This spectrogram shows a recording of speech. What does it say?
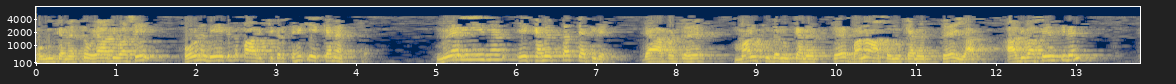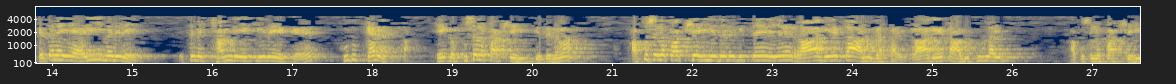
බොමු කැමැත්ත ඔය ආදි වශයෙන් ඕන දෙයකට පාවිච්චි කරත හැකි ඒ කැමැත්ත. නොඇලීම ඒ කැමැත්තත් ඇති වෙනවා. දැන් අපට මල් පුදනු කැමැත්ත, බණ අසනු කැමැත්ත ආදි වශයෙන් තිබෙන. එතන ඒ ඇලීම නෙවේ. එතන ඡන්දය කියන එක හුදු කැමැත්තක්. ඒක කුසල පක්ෂෙහි යෙදෙනවා. අකුසල පක්ෂෙහි යෙදෙන විට එය රාගයට අනුගතයි. රාගයට අනුකූලයි. අකුසල පක්ෂෙහි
